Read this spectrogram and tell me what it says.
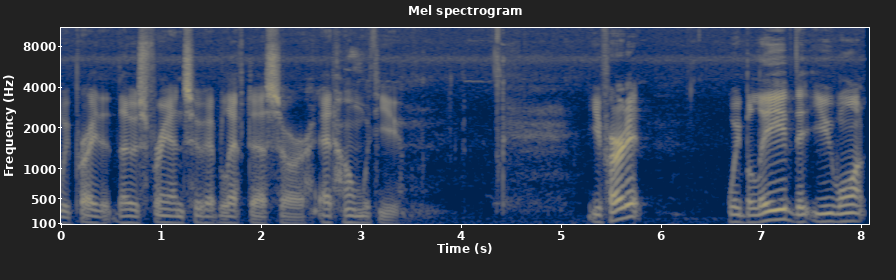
And we pray that those friends who have left us are at home with you. You've heard it. We believe that you want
